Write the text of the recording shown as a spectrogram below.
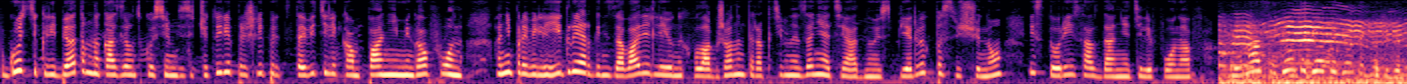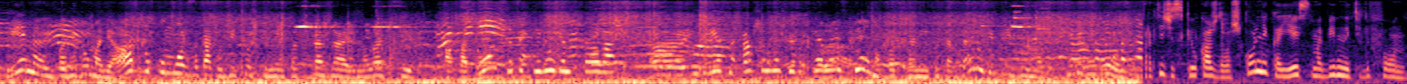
В гости к ребятам на Козленскую 74 пришли представители компании «Мегафон». Они провели игры и организовали для юных вологжан интерактивное занятие. Одно из первых посвящено истории создания телефонов. И у нас идет, идет, идет, идет, идет время, и придумали азбуку Морзе, как вот девчушки мне подсказали, молодцы. А потом все-таки людям стало э, интересно, как же можно вот прямо из дома позвонить и тогда люди придумали телефон. Практически у каждого школьника есть мобильный телефон.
